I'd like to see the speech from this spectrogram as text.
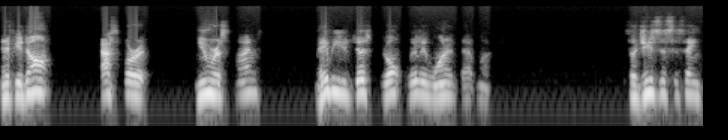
And if you don't ask for it numerous times, maybe you just don't really want it that much. So Jesus is saying,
